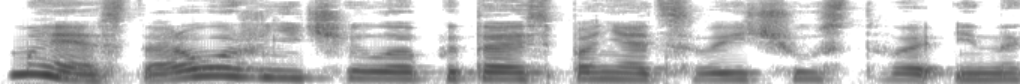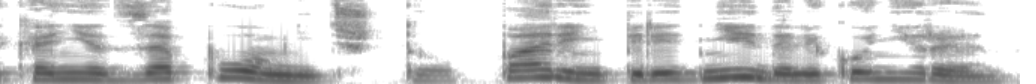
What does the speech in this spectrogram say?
Мэй осторожничала, пытаясь понять свои чувства и, наконец, запомнить, что парень перед ней далеко не Рен.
